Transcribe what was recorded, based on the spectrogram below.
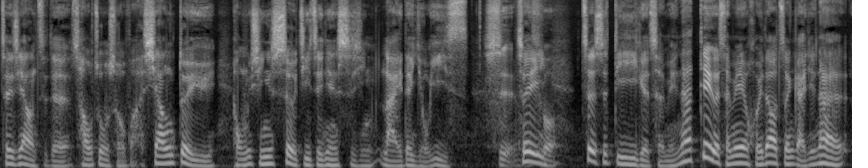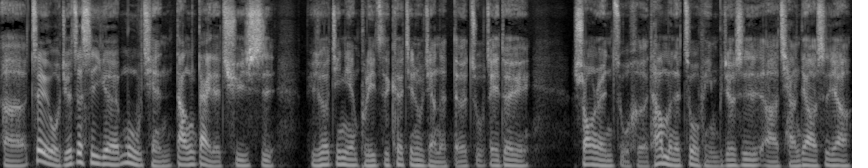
这这样子的操作手法，相对于重新设计这件事情来的有意思。是，所以这是第一个层面。那第二个层面，回到整改建，那呃，这个我觉得这是一个目前当代的趋势。比如说，今年普利兹克建筑奖的得主这对双人组合，他们的作品不就是呃强调是要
